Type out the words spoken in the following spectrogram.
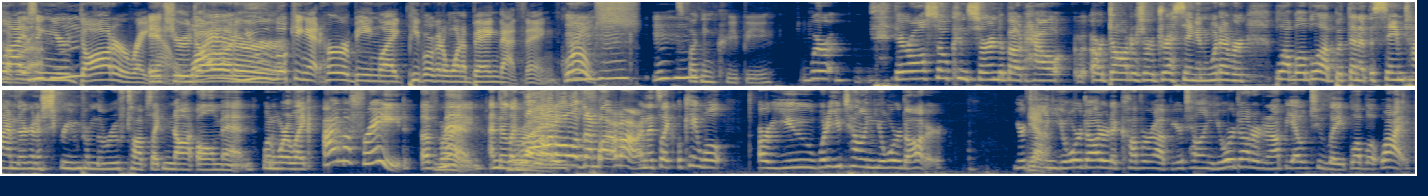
like, sexualizing your mm-hmm. daughter right now? It's your Why are daughter. you looking at her being like people are gonna want to bang that thing? Mm-hmm. Gross. It's fucking creepy. we're they're all so concerned about how our daughters are dressing and whatever blah blah blah but then at the same time they're gonna scream from the rooftops like not all men when we're like i'm afraid of Right. men and they're like Right. well not all of them blah, blah, blah. and it's like okay well are you what are you telling your daughter you're Yeah. telling your daughter to cover up you're telling your daughter to not be out too late blah blah why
